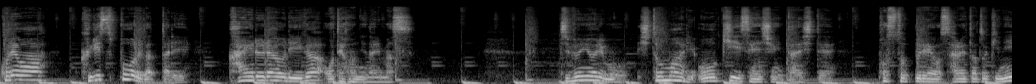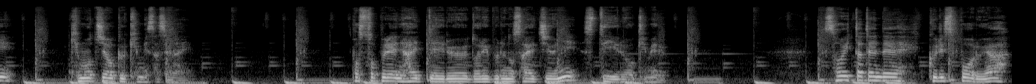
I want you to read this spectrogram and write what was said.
これはクリス・ポールだったりカエル・ラウリーがお手本になります。自分よりも一回り大きい選手に対してポストプレーをされた時に気持ちよく決めさせない。ポストプレーに入っているドリブルの最中にスティールを決める。そういった点でクリス・ポールや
